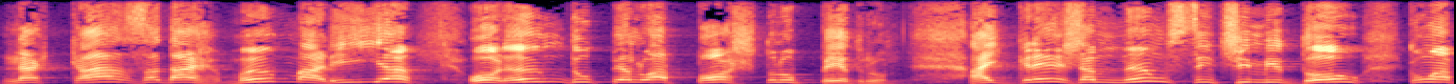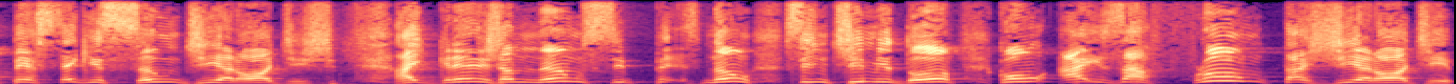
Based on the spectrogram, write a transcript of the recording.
na casa da irmã Maria, orando pelo apóstolo Pedro. A igreja não se intimidou com a perseguição de Herodes. A igreja não se, não se intimidou com as aflições afrontas de Herodes.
